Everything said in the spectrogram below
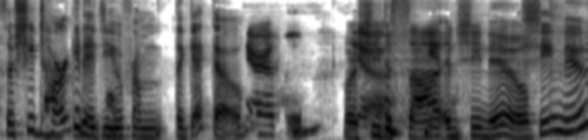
so she targeted you from the get go. Apparently. Or yeah. she just saw yeah. and she knew. She knew.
